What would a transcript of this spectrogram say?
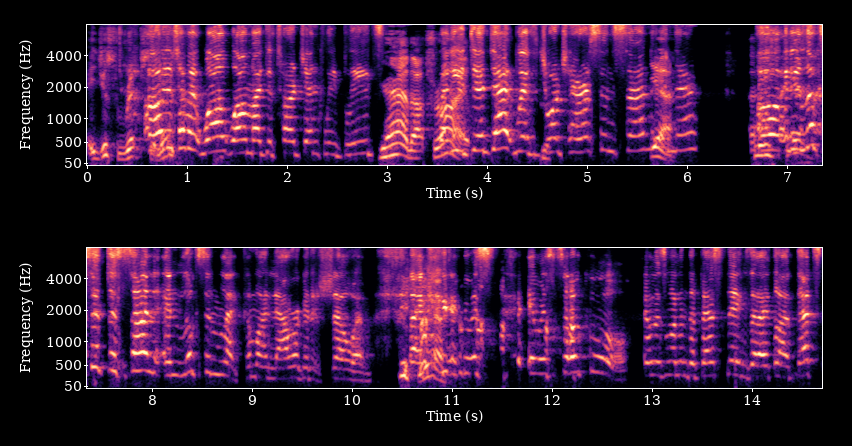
it just rips. Oh, you're in. talking about while while my guitar gently bleeds. yeah, that's right. right. you did that with George Harrison's son Yeah. in there. And Oh, and he looks at the son and looks at him like, "Come on, now we're gonna show him." Like Yeah. it was, it was so cool. It was one of the best things that I thought. That's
